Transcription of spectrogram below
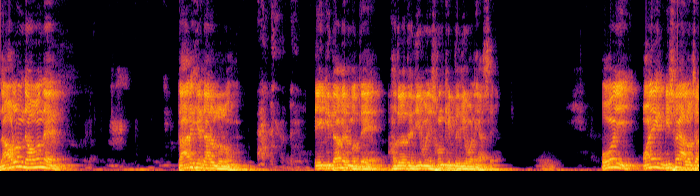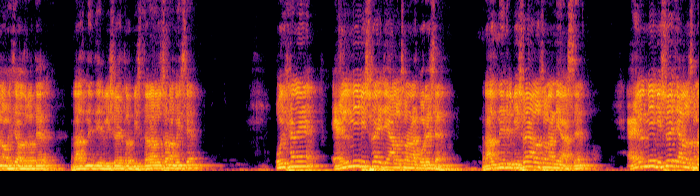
দাওলম দেওবন্দের তারিখে দারুল উলুম। এই কিতাবের মধ্যে হজরতের জীবনী, সংক্ষিপ্ত জীবনী আছে। ওই অনেক বিষয় আলোচনা হয়েছে হজরতের রাজনীতির বিষয়ে তো বিস্তার আলোচনা হয়েছে। ওইখানে এলমি বিষয়ে যে আলোচনাটা করেছেন, রাজনীতির বিষয়ে আলোচনা নিয়ে আসছেন, এলমি বিষয়ে যে আলোচনা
